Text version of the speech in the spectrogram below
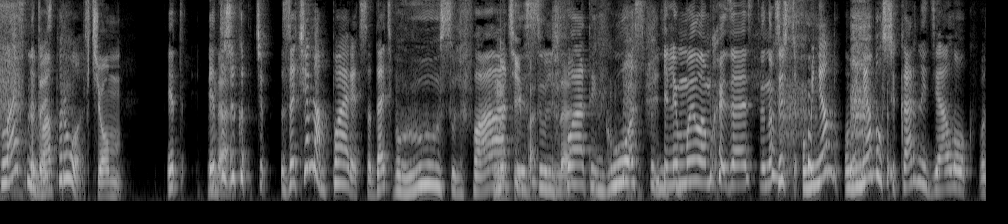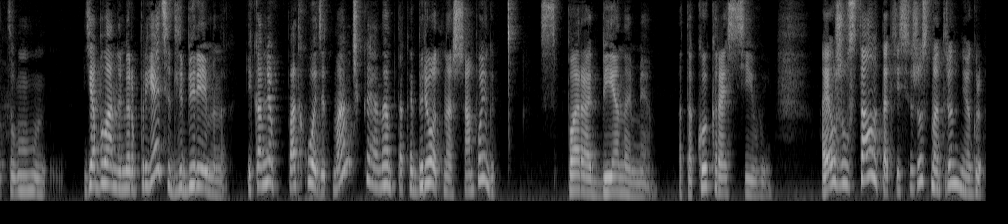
классный ну, вопрос. В чем это, это да. же зачем нам париться, да, типа у, сульфаты, ну, типа, сульфаты, да. господи. Или мылом хозяйственным. Слушайте, у меня, у меня был шикарный диалог. Вот я была на мероприятии для беременных, и ко мне подходит мамочка, и она так берет наш шампунь и говорит, с парабенами, а такой красивый. А я уже устала, так я сижу, смотрю на нее, говорю,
